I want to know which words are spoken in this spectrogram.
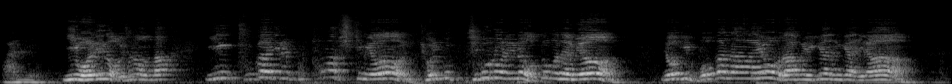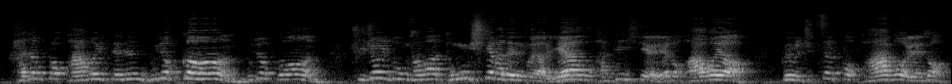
완료. 이 원리는 어디서 나온다? 이 두 가지를 통합시키면 결국 기본 원리는 어떤 거냐면 여기 뭐가 나와요? 라고 얘기하는 게 아니라 가정법 과거일 때는 무조건 무조건 주절 동사와 동시제가 되는 거야. 얘하고 같은 시제. 얘가 과거야. 그러면 직설법 과거에서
